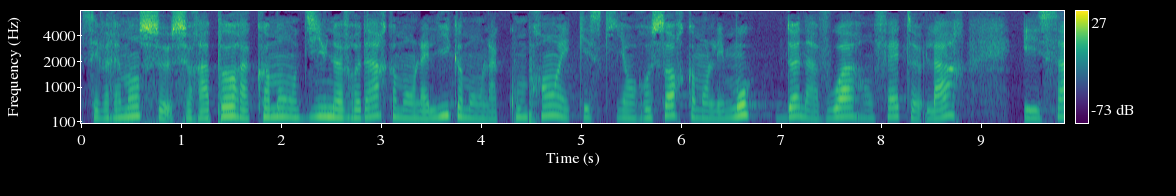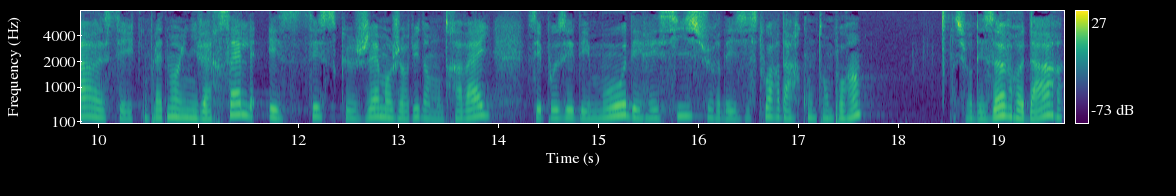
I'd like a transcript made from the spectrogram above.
c'est vraiment ce, ce, rapport à comment on dit une œuvre d'art, comment on la lit, comment on la comprend et qu'est-ce qui en ressort, comment les mots donnent à voir en fait l'art et ça, c'est complètement universel. Et c'est ce que j'aime aujourd'hui dans mon travail, c'est poser des mots, des récits sur des histoires d'art contemporain, sur des œuvres d'art,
